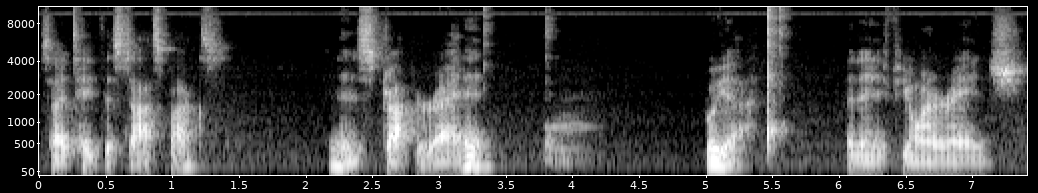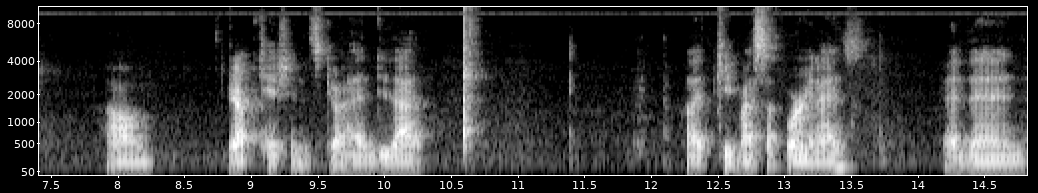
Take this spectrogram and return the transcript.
So I take this DOS box and then just drop it right in. Booyah. And then if you want to arrange um, your applications go ahead and do that. I like keep my stuff organized. And then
